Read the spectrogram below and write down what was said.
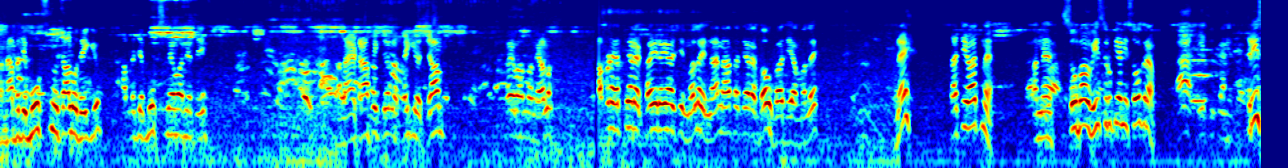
અને આ બધી બુક્સનું ચાલુ થઈ ગયું. આપણે જે બુક્સ લેવાની હતી અને આ ટ્રાફિક જોઈ લો થઈ ગયો જામ. કઈ વાંધો નહીં હાલો. આપણે અત્યારે ખાઈ રહ્યા છીએ મલાઈ. નાના હતા ત્યારે બહુ ખાધી આ મલાઈ. નહીં? સાચી વાત ને? અને શું ભાવ? વીસ રૂપિયાની સો ગ્રામ? ત્રીસ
